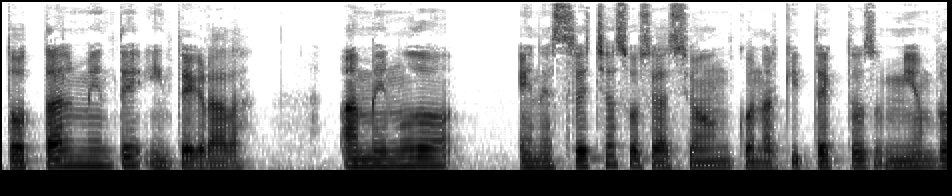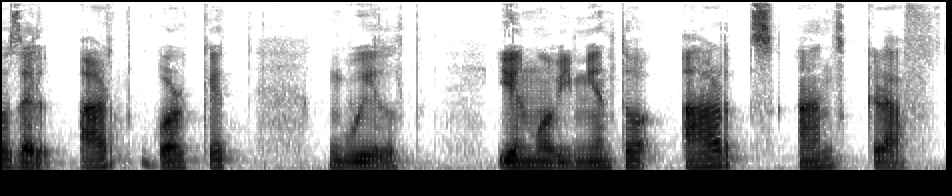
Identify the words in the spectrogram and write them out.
totalmente integrada, a menudo en estrecha asociación con arquitectos miembros del Art Worket Guild y el movimiento Arts and Crafts.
